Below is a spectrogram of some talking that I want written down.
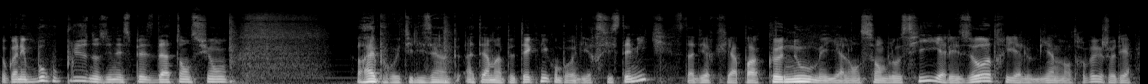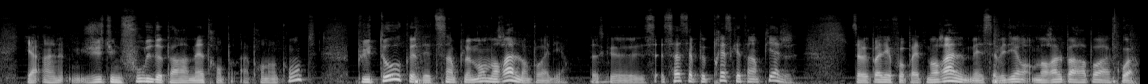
Donc on est beaucoup plus dans une espèce d'attention Ouais, pour utiliser un, terme un peu technique, on pourrait dire systémique, c'est-à-dire qu'il n'y a pas que nous, mais il y a l'ensemble aussi, il y a les autres, il y a le bien de l'entreprise. Je veux dire, il y a juste une foule de paramètres à prendre en compte, plutôt que d'être simplement moral, on pourrait dire. Parce que ça, ça peut presque être un piège. Ça ne veut pas dire qu'il ne faut pas être moral, mais ça veut dire moral par rapport à quoi?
